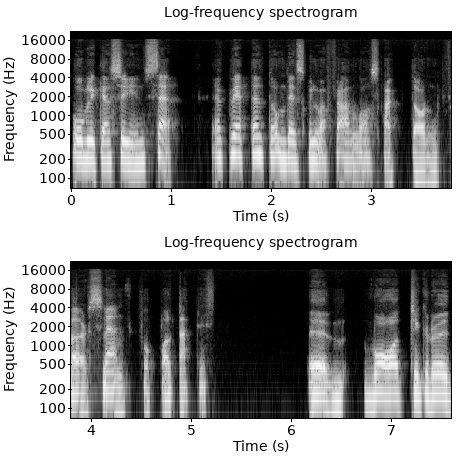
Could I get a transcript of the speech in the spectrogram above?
olika synsätt. Jag vet inte om det skulle vara framgångsfaktorn för svensk fotboll faktiskt. Eh, vad tycker du,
